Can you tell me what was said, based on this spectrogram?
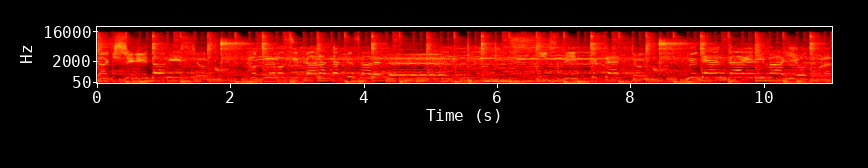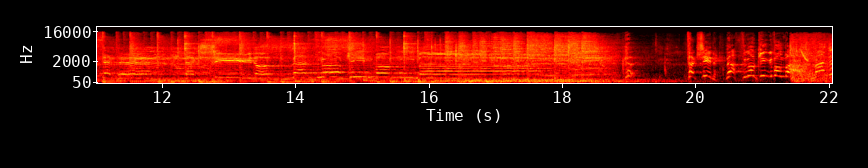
ータキシードミッションコスモスから託されてミスティックセッション無限大に舞い踊らせてシール。ラスゴーキングボンバー。マグ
